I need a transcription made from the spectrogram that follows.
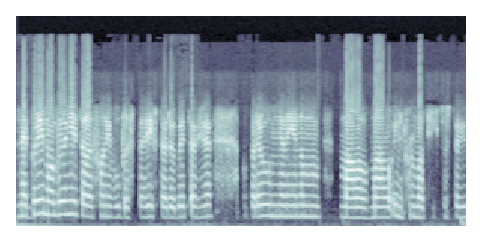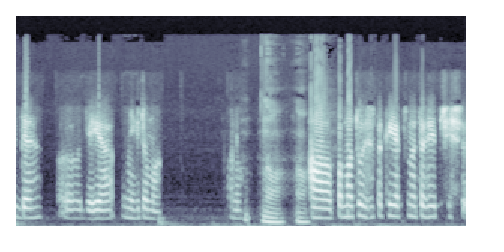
Nebyly mobilní telefony vůbec tehdy v té době, takže opravdu měli jenom málo, málo informací, co se kde uh, děje u nich doma. Ano. No, no. A pamatuju si taky, jak jsme tehdy přišli,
